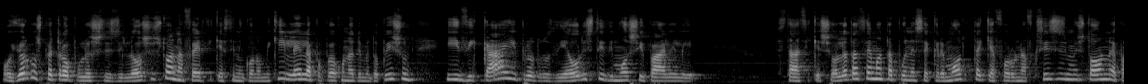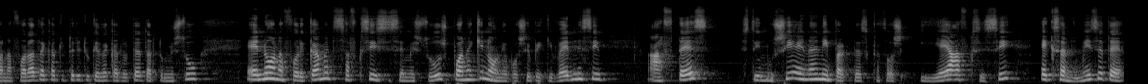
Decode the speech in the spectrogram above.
Ο Γιώργος Πετρόπουλος στις δηλώσεις του αναφέρθηκε στην οικονομική λέλαπα που έχουν να αντιμετωπίσουν ειδικά οι πρωτοδιόριστοι δημόσιοι υπάλληλοι. Στάθηκε σε όλα τα θέματα που είναι σε κρεμότητα και αφορούν αυξήσεις μισθών, επαναφορά 13ου και 14ου μισθού, ενώ αναφορικά με τις αυξήσεις σε μισθούς που ανακοινώνει, όπως είπε η κυβέρνηση, αυτές στην ουσία είναι ανύπαρκτες, καθώς η αύξηση εξανεμίζεται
